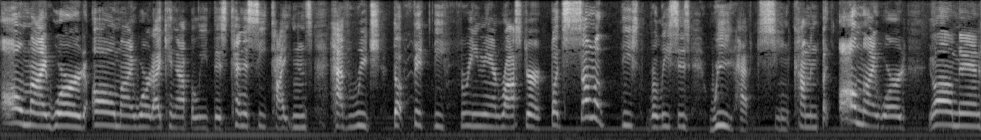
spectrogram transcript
Oh my word, oh my word, I cannot believe this. Tennessee Titans have reached the 53 man roster, but some of these releases we have seen coming, but oh my word, oh man,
